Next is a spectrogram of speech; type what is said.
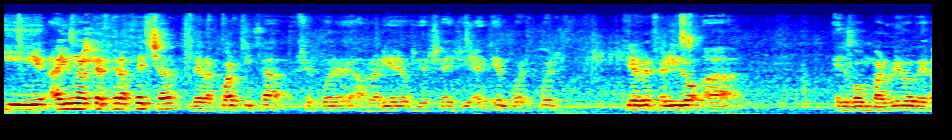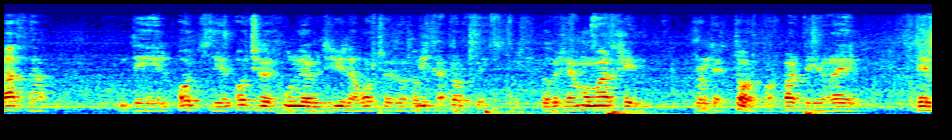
Y hay una tercera fecha, de la cual quizá se puede, hablaría si hay, tiempo después, que es referido a el bombardeo de Gaza del 8, de julio al 26 de agosto de 2014, lo que se llamó margen protector por parte de Israel, del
